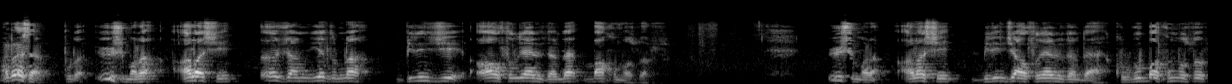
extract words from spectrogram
Arkadaşlar burada 3 numara Alaşi Özcan Yıldırım'la birinci altıgen üzerinde bankumuzdur. 3 numara Alaşi birinci altıgen üzerinde kurgu bakımımızdır.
